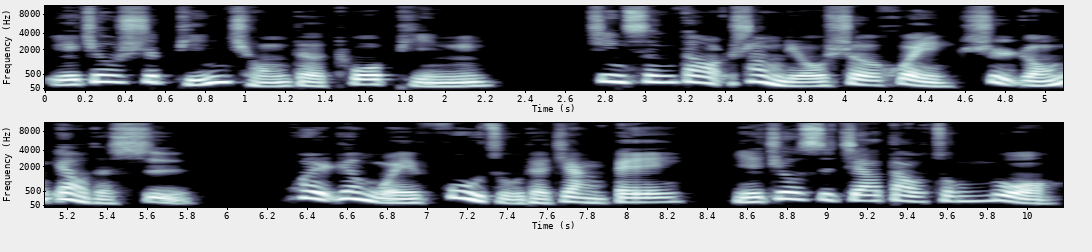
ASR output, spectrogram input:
也就是贫穷的脱贫，晋升到上流社会是荣耀的事；会认为富足的降卑，也就是家道中落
